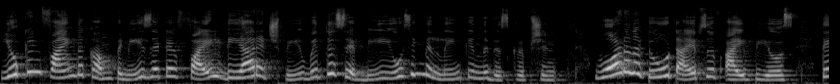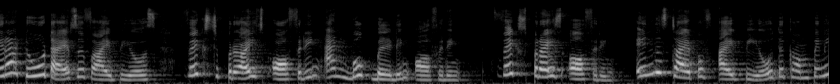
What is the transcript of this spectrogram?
You can find the companies that have filed DRHP with the SEBI using the link in the description. What are the two types of IPOs? There are two types of IPOs, fixed price offering and book building offering. Fixed price offering. This type of IPO, the company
